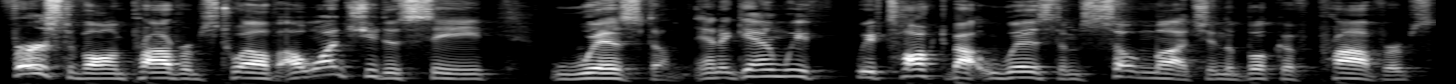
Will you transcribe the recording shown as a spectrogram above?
First of all, in Proverbs 12, I want you to see wisdom. And again, we've, we've talked about wisdom so much in the book of Proverbs.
